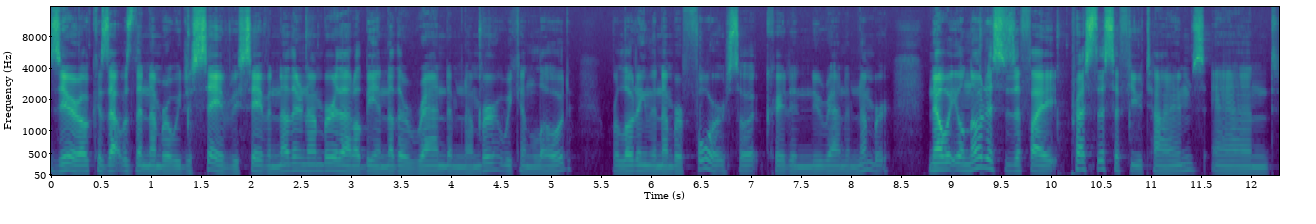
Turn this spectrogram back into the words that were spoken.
zero because that was the number we just saved. We save another number, that'll be another random number we can load we're loading the number 4, so it created a new random number. Now what you'll notice is if I press this a few times and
